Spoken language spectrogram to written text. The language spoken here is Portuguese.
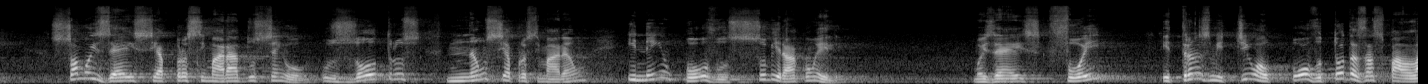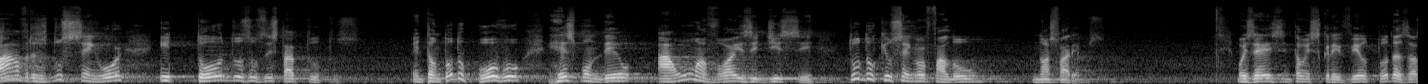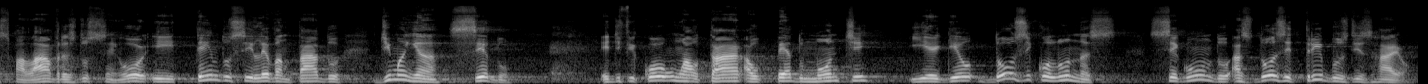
Só Moisés se aproximará do Senhor, os outros não se aproximarão, e nem o povo subirá com ele. Moisés foi e transmitiu ao povo todas as palavras do Senhor e todos os estatutos. Então todo o povo respondeu a uma voz e disse: Tudo o que o Senhor falou, nós faremos. Moisés então escreveu todas as palavras do Senhor e, tendo-se levantado de manhã cedo, edificou um altar ao pé do monte e ergueu doze colunas segundo as doze tribos de Israel.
